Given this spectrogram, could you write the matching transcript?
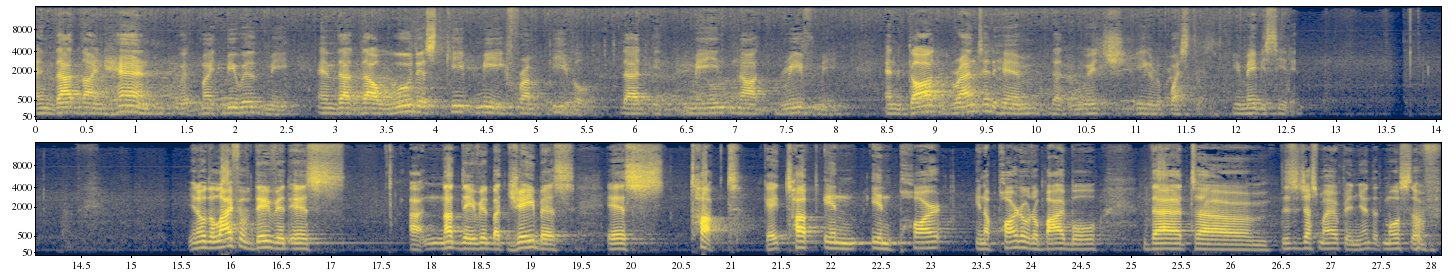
and that thine hand might be with me, and that thou wouldest keep me from evil that it may not grieve me. And God granted him that which he requested. You may be seated. You know, the life of David is, uh, not David, but Jabez is tucked, okay, tucked in, in part, in a part of the Bible that, um, this is just my opinion, that most of,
